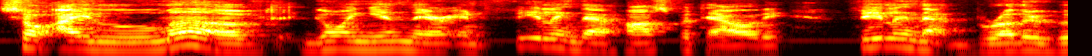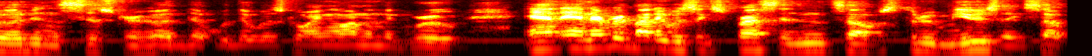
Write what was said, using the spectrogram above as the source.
So I loved going in there and feeling that hospitality, feeling that brotherhood and sisterhood that, that was going on in the group. And and everybody was expressing themselves through music. So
